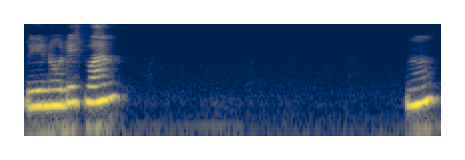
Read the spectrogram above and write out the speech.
Do you know this one? Hmm?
